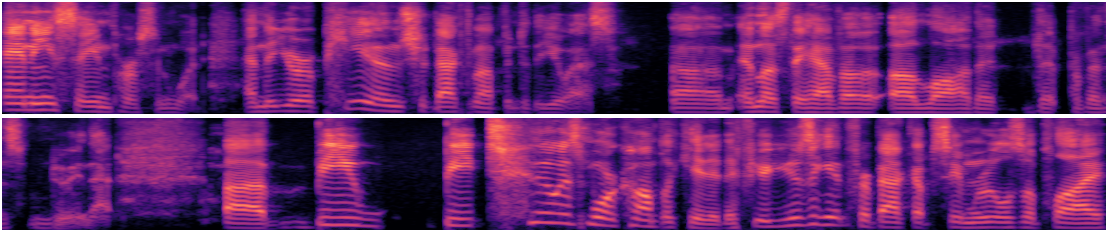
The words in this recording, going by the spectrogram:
any sane person would, and the Europeans should back them up into the U.S. Um, unless they have a, a, law that that prevents them from doing that. Uh, B B2 is more complicated. If you're using it for backup, same rules apply.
